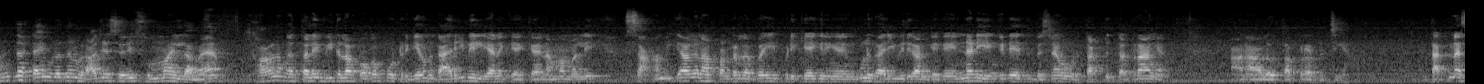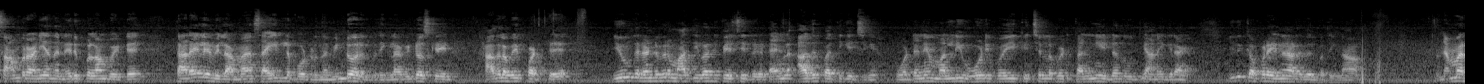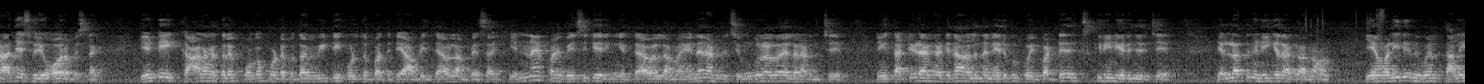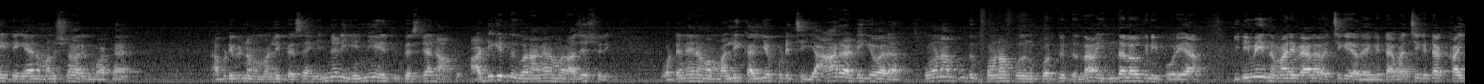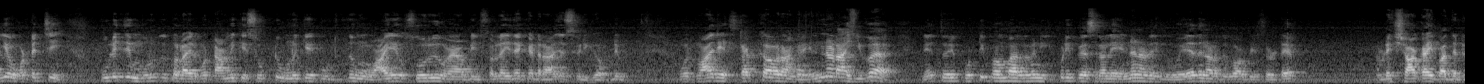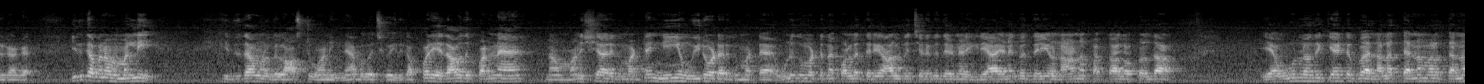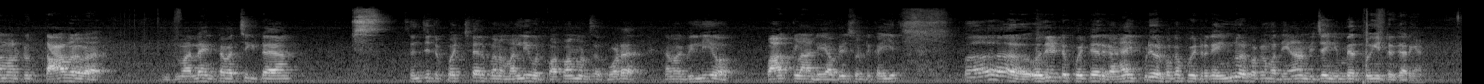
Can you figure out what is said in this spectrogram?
அந்த டைமில் வந்து நம்ம ராஜேஸ்வரி சும்மா இல்லாமல் காலங்கத்தாலே வீட்டெல்லாம் புகை போட்டிருக்கேன் உனக்கு அறிவு இல்லையான்னு கேட்க நம்ம மல்லி சாமிக்காக நான் பண்ணுறத போய் இப்படி கேட்குறீங்க உங்களுக்கு அறிவு இருக்கான்னு கேட்க என்னடி எங்கிட்ட எடுத்து பேசுனா ஒரு தட்டு தட்டுறாங்க. ஆனால் அதில் ஒரு தப்பு நடந்துச்சுங்க. தட்டின சாம்பிராணி அந்த நெருப்பெல்லாம் போயிட்டு தரையில் விழாமல் சைடில் போட்டிருந்த விண்டோ இருக்குது பார்த்தீங்களா விண்டோ ஸ்க்ரீன் அதில் போய் பட்டு இவங்க ரெண்டு பேரும் மாற்றி மாற்றி பேசிகிட்டு இருக்க டைமில் அது பற்றிக்கிச்சுங்க உடனே மல்லி ஓடி போய் கிச்சனில் போயிட்டு தண்ணி இட்டு வந்து ஊற்றி அணைக்கிறாங்க. இதுக்கப்புறம் என்ன நடக்குதுன்னு பார்த்தீங்கன்னா நம்ம ராஜேஸ்வரி ஓவர பேசுகிறாங்க ஏன்டி காலங்கத்தில் புகை போட்ட பார்த்தா வீட்டையும் கொளுத்து பார்த்துட்டே அப்படின்னு தேவையில்லாமல் பேச. என்ன இப்போ பேசிகிட்டே இருக்கீங்க? தேவையில்லாமல் என்ன நடந்துச்சு? உங்களால் தான் எல்லாம் நடந்துச்சு. நீங்கள் தட்டிடாங்காட்டி தான் அதுல நெருப்பு போய் பட்டு ஸ்க்ரீன் எரிஞ்சிருச்சு. எல்லாத்துக்கும் நீங்கள் தான் காரணம். என் வழியில இந்த மாதிரி தலையிட்டீங்க நான் மனுஷனா இருக்க மாட்டேன். அப்படி இப்படி நம்ம மல்லி பேச என்னடி என்னையும் எடுத்து பேசிட்டான்னு அடிக்கிறதுக்கு வராங்க நம்ம ராஜேஸ்வரி. உடனே நம்ம மல்லி கையை பிடிச்சி யார் அடிக்க வர? போனா போது போனா போதுன்னு பொறுத்துட்டு இருந்தா இந்த அளவுக்கு நீ போறியா? இனிமே இந்த மாதிரி வேலை வச்சுக்காத என்கிட்ட. வச்சுக்கிட்டா கையை உடைச்சி புளிஞ்சு முறுக்கு கொள்ளாயில் போட்டு அமைக்கி சுட்டு உனக்கே கொடுத்து உன் வாயை சொருவேன் அப்படின்னு சொல்ல இதை கேட்ட ராஜேஸ்வரிக்கு அப்படி ஒரு மாதிரி ஸ்டக் ஆகுறாங்க என்னடா இவ? நேத்து வரை பொட்டி பம்பா இருந்தவன் இப்படி பேசுறாள் என்ன நடந்து ஏது நடந்துக்கோ அப்படின்னு சொல்லிட்டு அப்படியே ஷாக் ஆகி பார்த்துட்டு இருக்காங்க இதுக்கப்புறம் நம்ம மல்லி இதுதான் உனக்கு லாஸ்ட் வார்னிங் ஞாபகம் வச்சுக்கோ. இதுக்கப்புறம் ஏதாவது பண்ண நான் மனுஷா இருக்க மாட்டேன் நீயும் உயிரோட இருக்க மாட்டேன் உனக்கு மட்டும்தான் கொல்ல தெரியும் ஆள் வச்சு எடுக்க தெரியும் நினைக்கிறியா? எனக்கும் தெரியும் நானும் பக்கா லோக்கல் தான். என் ஊர்ல வந்து கேட்டுப்ப நல்லா தென்னை மரம் தென்னை மரம் தாவரவ. இது மாதிரிலாம் என்கிட்ட வச்சுக்கிட்டேன் செஞ்சுட்டு போச்சே இருப்பேன் நான் மல்லி ஒரு பர்ஃபார்மன்ஸை போட நம்ம வில்லியோ பார்க்கலாண்டி அப்படின்னு சொல்லிட்டு கையை உதறிட்டு போயிட்டே இருக்காங்க. இப்படி ஒரு பக்கம் போயிட்டு இருக்காங்க இன்னொரு பக்கம் பார்த்தீங்கன்னா விஜய் நிம்மதியாக தூங்கிட்டு இருக்காருங்க.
